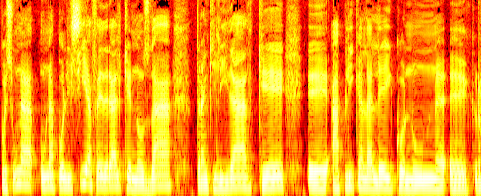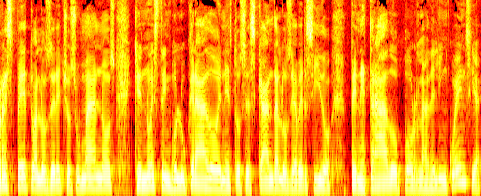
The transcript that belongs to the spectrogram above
pues una, una policía federal que nos da tranquilidad, que eh, aplica la ley con un eh, respeto a los derechos humanos, que no está involucrado en estos escándalos de haber sido penetrado por la delincuencia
